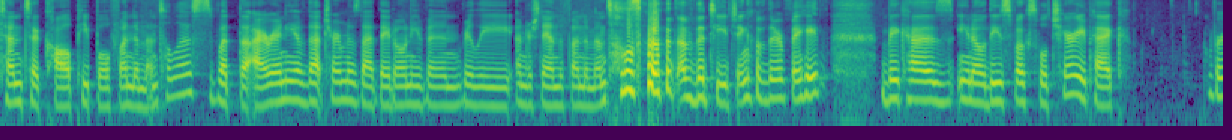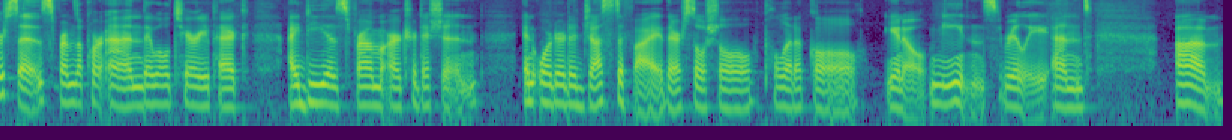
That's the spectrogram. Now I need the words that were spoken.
tend to call people fundamentalists, but the irony of that term is that they don't even really understand the fundamentals of the teaching of their faith because, you know, these folks will cherry pick verses from the Quran, they will cherry pick ideas from our tradition in order to justify their social, political, you know, means, really. And um,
